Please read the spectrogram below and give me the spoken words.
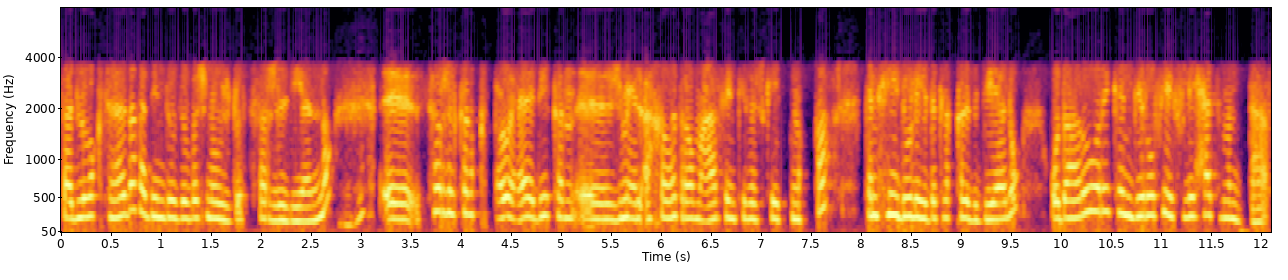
في هذا الوقت هذا غادي ندوزو باش نوجدوا السفرجل ديالنا. آه، السفرجل كنقطعوه عادي كان آه، جميع الأخوات راهم عارفين كيفاش كيتنقى. كنحيدوا ليه داك القلب ديالو وضروري كنديروا فيه فليحات من الظهر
